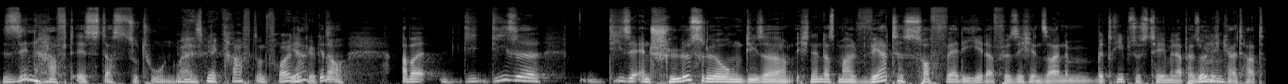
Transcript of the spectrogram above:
sinnhaft ist, das zu tun. Weil es mir Kraft und Freude ja, gibt. Genau. Aber die, diese, diese Entschlüsselung dieser, ich nenne das mal Wertesoftware, die jeder für sich in seinem Betriebssystem, in der Persönlichkeit mhm. hat,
